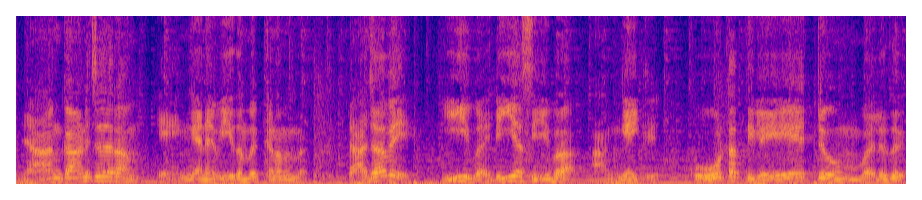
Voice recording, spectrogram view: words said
ഞാൻ കാണിച്ചു തരാം എങ്ങനെ വീതം വെക്കണമെന്ന്. രാജാവേ ഈ വലിയ സീബ്ര അങ്ങേക്ക് കൂട്ടത്തിലേറ്റവും വലുത്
